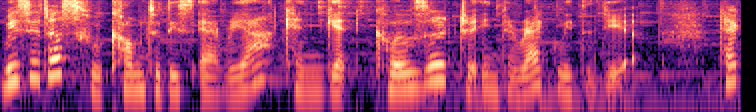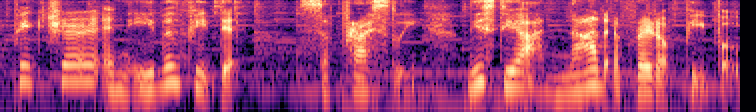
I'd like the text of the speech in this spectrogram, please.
Visitors who come to this area can get closer to interact with the deer, take picture and even feed them. Surprisingly, these deer are not afraid of people.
